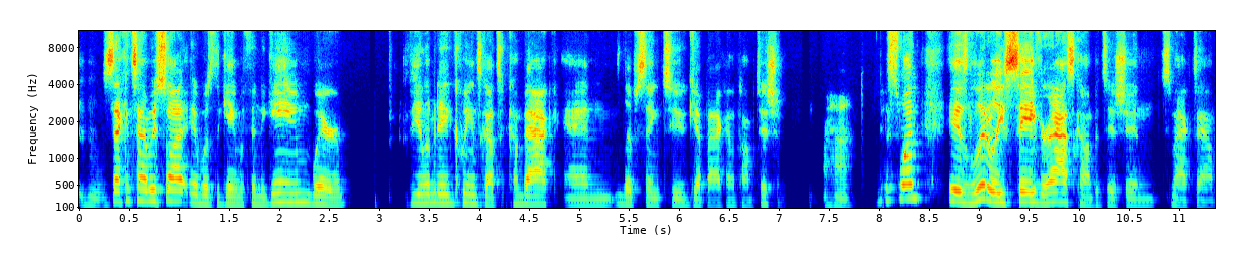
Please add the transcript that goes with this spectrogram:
Mm-hmm. Second time we saw it, it was the game within the game where the eliminated queens got to come back and lip sync to get back in the competition. Uh-huh. This one is literally save your ass competition SmackDown.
